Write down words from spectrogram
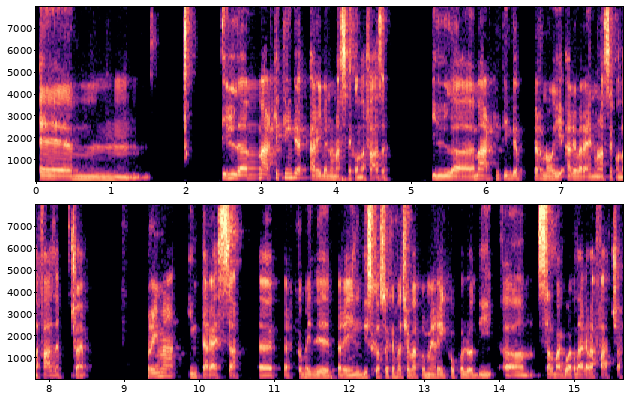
Ehm, il marketing arriva in una seconda fase. Il marketing per noi arriverà in una seconda fase, cioè prima interessa eh, per, di, per, il discorso che faceva prima Enrico, quello di um, salvaguardare la faccia.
